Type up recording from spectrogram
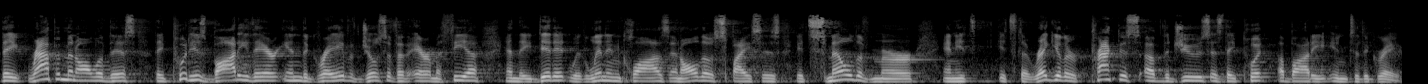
they wrap him in all of this. They put his body there in the grave of Joseph of Arimathea, and they did it with linen cloths and all those spices. It smelled of myrrh, and it's, it's the regular practice of the Jews as they put a body into the grave.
